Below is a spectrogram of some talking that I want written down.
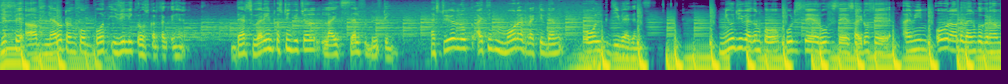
जिससे आप नैरो टर्न को बहुत ईजीली क्रॉस कर सकते हैं। That's very interesting feature like self drifting Exterior look, I think, more attractive than old G-Wagons. New G wagon को हुड से रूफ से साइडों से आई मीन ओवरऑल डिज़ाइन को अगर हम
